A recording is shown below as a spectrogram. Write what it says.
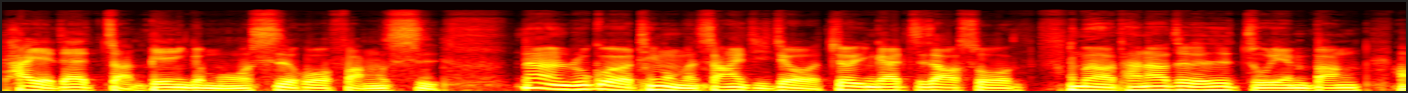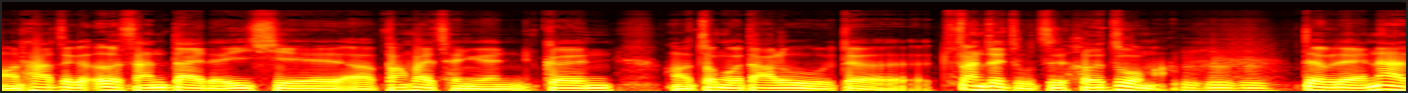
他也在转变一个模式或方式，那如果有听我们上一集就，就就应该知道说，我们有谈到这个是竹联帮啊，他这个二三代的一些呃帮派成员跟啊中国大陆的犯罪组织合作嘛，嗯、哼哼对不对？那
